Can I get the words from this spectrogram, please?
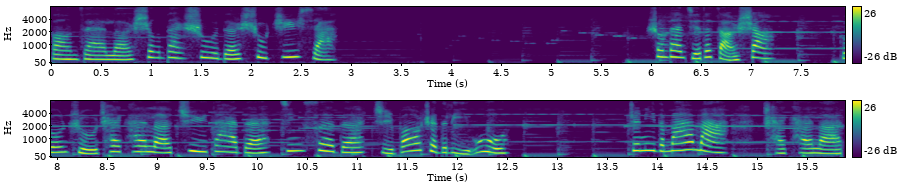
放在了圣诞树的树枝下。圣诞节的早上。公主拆开了巨大的金色的纸包着的礼物。珍妮的妈妈拆开了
